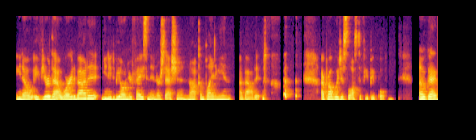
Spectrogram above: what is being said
you know, if you're that worried about it, you need to be on your face in intercession, not complaining about it. I probably just lost a few people. Okay.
